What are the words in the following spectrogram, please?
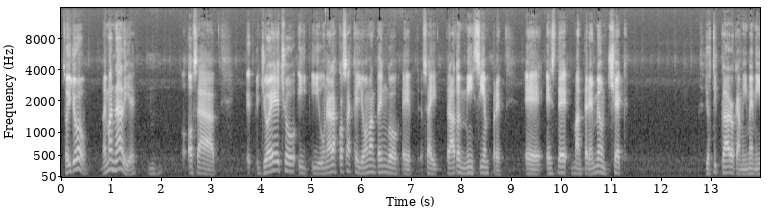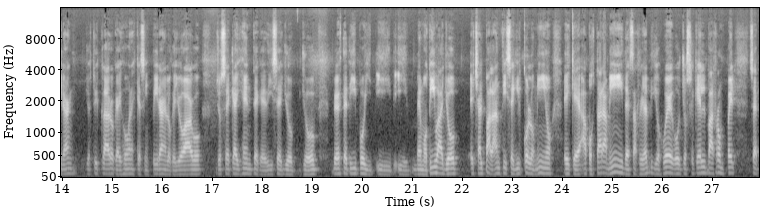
Soy yo, no hay más nadie. o, sea, eh, yo he hecho, y, una de las cosas que yo mantengo, eh, o sea, y trato en mí siempre, es de mantenerme un check. Yo estoy claro que a mí me miran yo estoy claro que hay jóvenes que se inspiran en lo que yo hago. Yo sé que hay gente que dice, yo, yo veo este tipo y, me motiva yo echar para adelante y seguir con lo mío, eh, que apostar a mí, desarrollar videojuegos. Yo sé que él va a romper. O sea,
